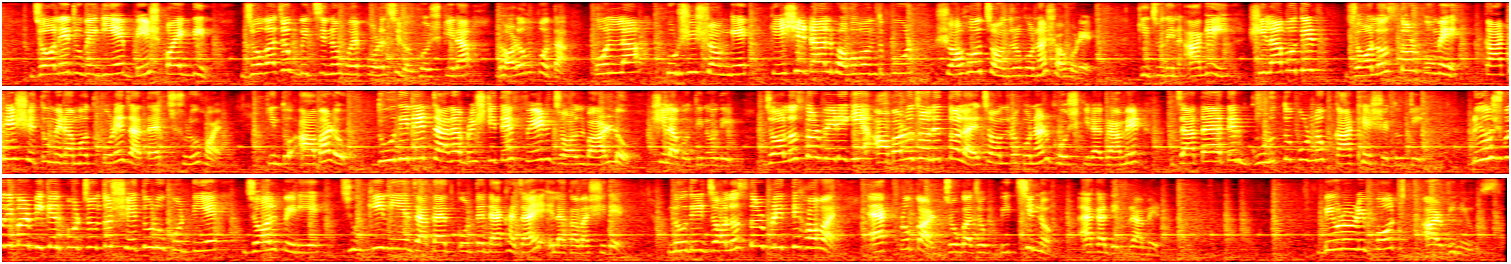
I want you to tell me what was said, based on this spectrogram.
জলে ডুবে গিয়ে বেশ কয়েকদিন যোগাযোগ বিচ্ছিন্ন হয়ে পড়েছিল ঘোষকিরা। ধরমপোতা, কোল্লা, খুরশির সঙ্গে কেশেডাল ভগবন্তপুর সহ চন্দ্রকোনা শহরের। কিছুদিন আগেই শিলাবতীর জলস্তর কমে কাঠের সেতু মেরামত করে যাতায়াত শুরু হয়। কিন্তু আবারও দুদিনের টানা বৃষ্টিতে ফের জল বাড়ল শিলাবতী নদীর জলস্তর বেড়ে গিয়ে আবারও জলের তলায় চন্দ্রকোনার ঘোষকিরা গ্রামের যাতায়াতের গুরুত্বপূর্ণ কাঠের সেতুটি। বৃহস্পতিবার বিকেল পর্যন্ত সেতুর উপর দিয়ে জল পেরিয়ে ঝুঁকি নিয়ে যাতায়াত করতে দেখা যায় এলাকাবাসীদের। নদীর জলস্তর বৃদ্ধি হওয়ায় এক প্রকার যোগাযোগ বিচ্ছিন্ন একাধিক গ্রামের। Bureau report RV news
